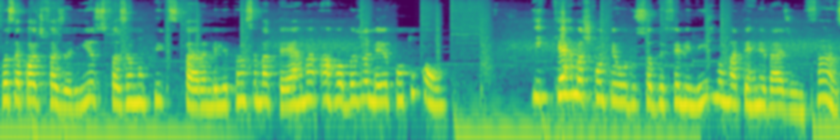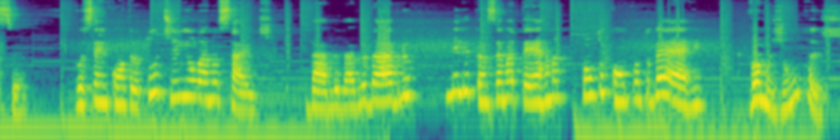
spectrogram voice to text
Você pode fazer isso fazendo um pix para militanciamaterna.gmail.com. E quer mais conteúdo sobre feminismo, maternidade e infância? Você encontra tudinho lá no site www.militanciamaterna.com.br. Vamos juntas?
